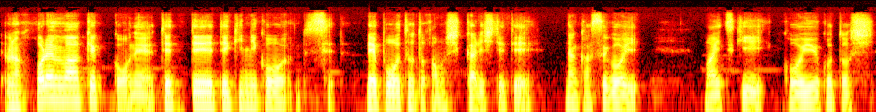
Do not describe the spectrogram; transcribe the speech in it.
でもなんかこれは結構ね、徹底的にこう、レポートとかもしっかりしてて、なんかすごい、毎月こういうことし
